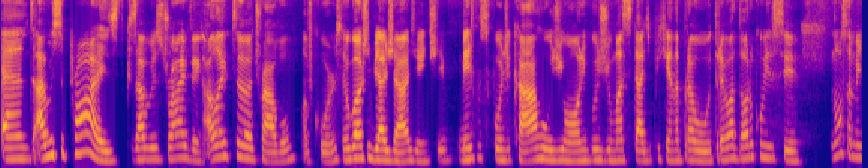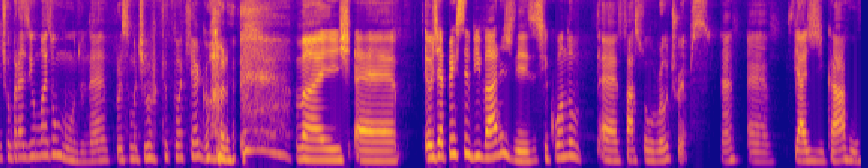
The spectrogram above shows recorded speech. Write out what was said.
and I was surprised because I was driving. I like to travel, of course. Eu gosto de viajar, gente. Mesmo se for de carro ou de ônibus, de uma cidade pequena para outra. Eu adoro conhecer não somente o Brasil, mas o mundo, né? Por esse motivo que eu tô aqui agora. Mas é, eu já percebi várias vezes que quando é, faço road trips, né? É, viagens de carro,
